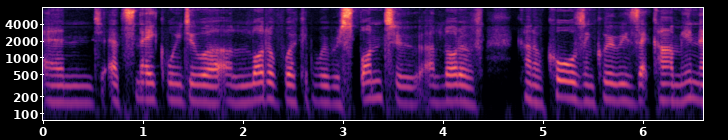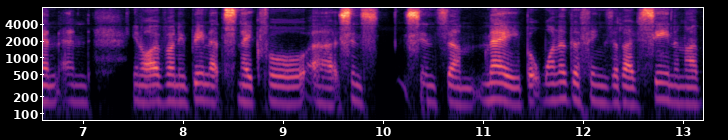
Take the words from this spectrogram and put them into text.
and at SNAICC, we do a, a, lot of work and we respond to a lot of kind of calls and queries that come in. And, and you know, I've only been at SNAICC for uh, since since um, May, but one of the things that I've seen and I've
